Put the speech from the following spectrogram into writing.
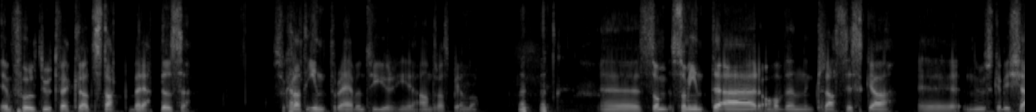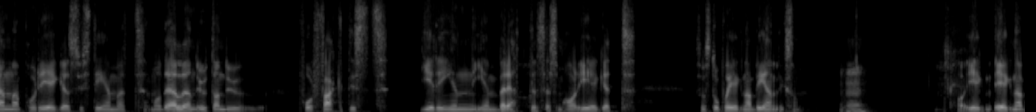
en fullt utvecklad startberättelse så kallat introäventyr i andra spel. Då. eh, som, som inte är av den klassiska eh, nu ska vi känna på regelsystemet modellen utan du får faktiskt ge dig in i en berättelse som har eget som står på egna ben liksom. Mm. Och egna, egna,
